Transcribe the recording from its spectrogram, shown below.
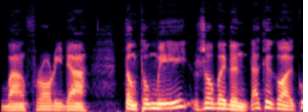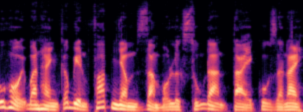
bang Florida, Tổng thống Mỹ Joe Biden đã kêu gọi Quốc hội ban hành các biện pháp nhằm giảm bạo lực súng đạn tại quốc gia này,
